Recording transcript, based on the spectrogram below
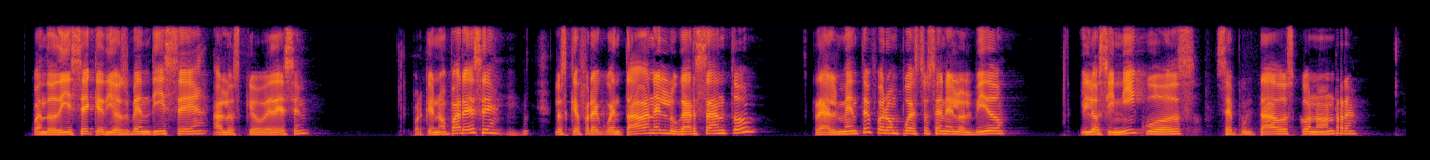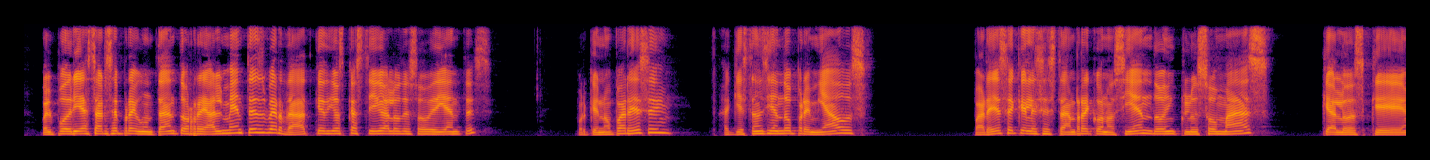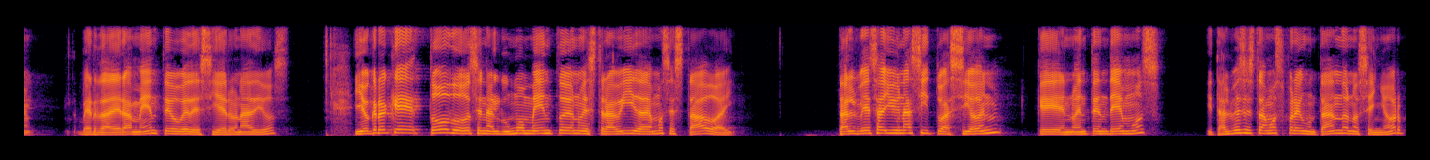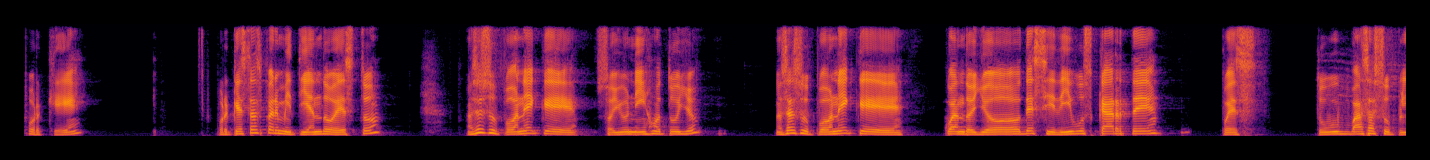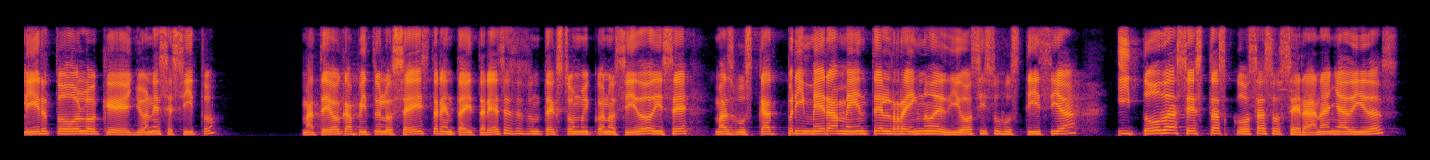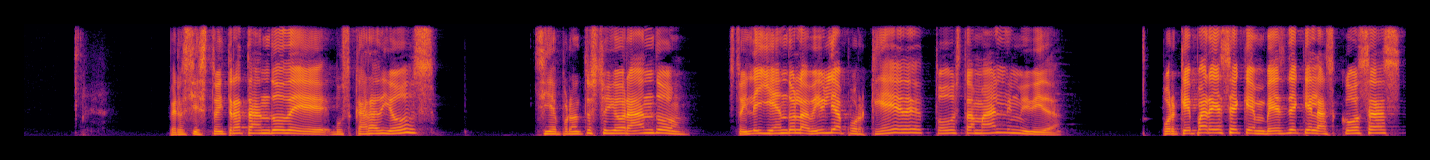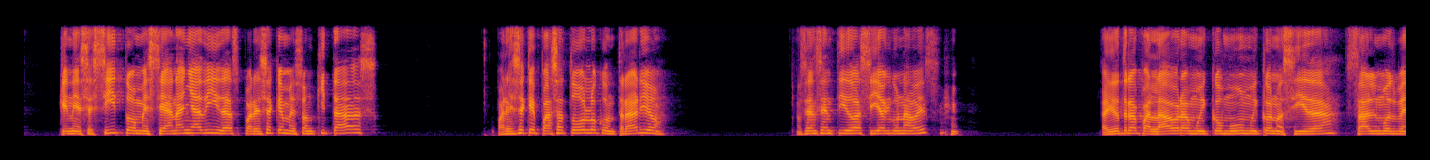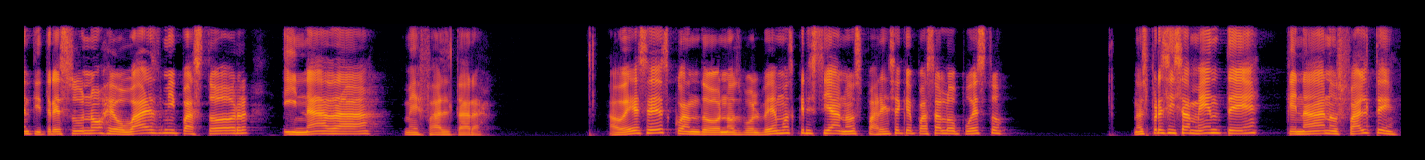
Cuando dice que Dios bendice a los que obedecen. Porque no parece. Los que frecuentaban el lugar santo realmente fueron puestos en el olvido y los inicuos sepultados con honra. O él podría estarse preguntando, ¿realmente es verdad que Dios castiga a los desobedientes? Porque no parece. Aquí están siendo premiados. Parece que les están reconociendo incluso más que a los que verdaderamente obedecieron a Dios. Y yo creo que todos en algún momento de nuestra vida hemos estado ahí. Tal vez hay una situación que no entendemos y tal vez estamos preguntándonos, Señor, ¿por qué? ¿Por qué estás permitiendo esto? ¿No se supone que soy un hijo tuyo? ¿No se supone que cuando yo decidí buscarte, pues tú vas a suplir todo lo que yo necesito? Mateo capítulo 6, 33, ese es un texto muy conocido, dice, mas buscad primeramente el reino de Dios y su justicia, y todas estas cosas os serán añadidas. Pero si estoy tratando de buscar a Dios, si de pronto estoy orando, estoy leyendo la Biblia, ¿por qué todo está mal en mi vida? ¿Por qué parece que en vez de que las cosas que necesito me sean añadidas, parece que me son quitadas? Parece que pasa todo lo contrario. ¿No se han sentido así alguna vez? Hay otra palabra muy común, muy conocida, Salmos 23.1, Jehová es mi pastor y nada me faltará. A veces cuando nos volvemos cristianos parece que pasa lo opuesto. No es precisamente que nada nos falte,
